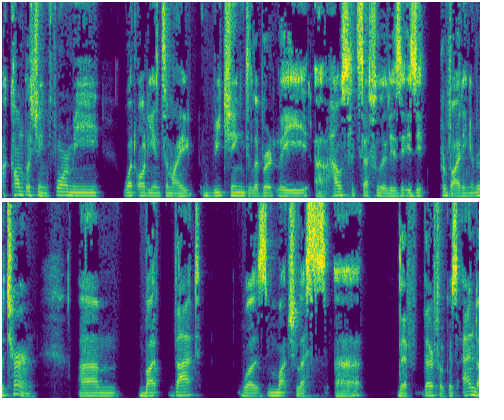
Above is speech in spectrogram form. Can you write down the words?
accomplishing for me? what audience am I reaching deliberately? Uh, how successful it is? Is it providing a return? Um, but that was much less uh, their, their focus, and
